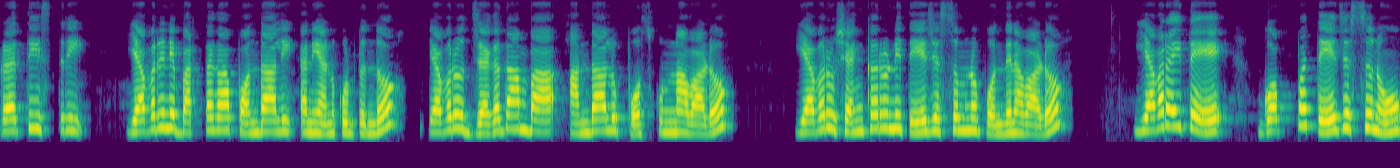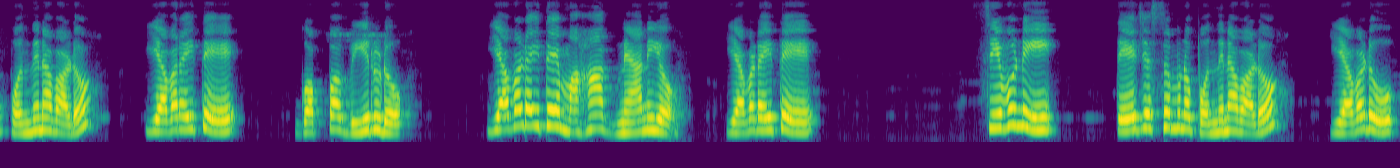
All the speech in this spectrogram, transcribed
ప్రతి స్త్రీ ఎవరిని భర్తగా పొందాలి అని అనుకుంటుందో ఎవరు జగదాంబ అందాలు పోసుకున్నవాడో ఎవరు శంకరుని తేజస్సును పొందినవాడో ఎవరైతే గొప్ప తేజస్సును పొందినవాడో? ఎవరైతే గొప్ప వీరుడో? ఎవడైతే మహాజ్ఞానియో? ఎవడైతే శివుని తేజస్సును పొందినవాడో? ఎవడు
